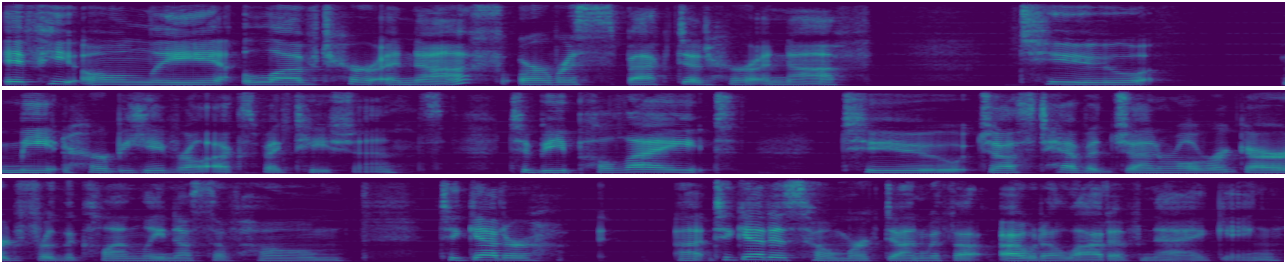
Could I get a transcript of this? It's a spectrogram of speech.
if he only loved her enough or respected her enough to meet her behavioral expectations, to be polite, to just have a general regard for the cleanliness of home, to get her uh, to get his homework done without a lot of nagging.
